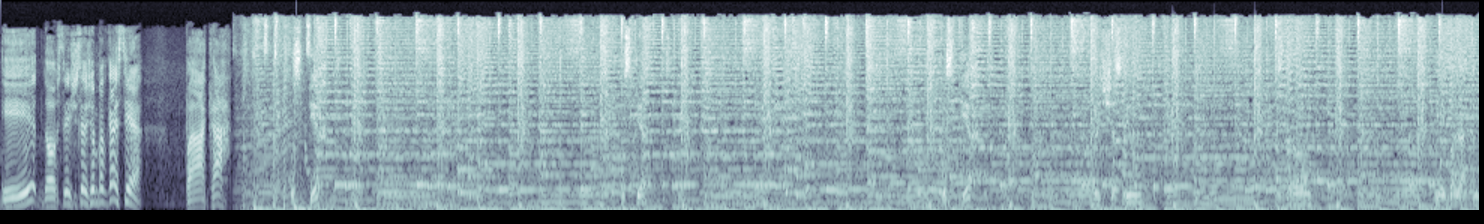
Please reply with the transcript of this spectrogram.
И до встречи в следующем подкасте. Пока! Успех! Успех! Успех! Быть счастливым, здоровым и богатым.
